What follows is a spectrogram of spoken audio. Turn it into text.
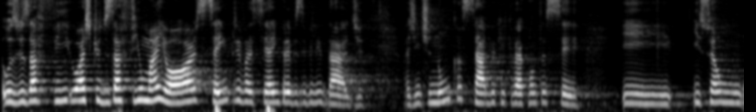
os desafios, eu acho que o desafio maior sempre vai ser a imprevisibilidade. A gente nunca sabe o que, vai acontecer. E isso é um,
